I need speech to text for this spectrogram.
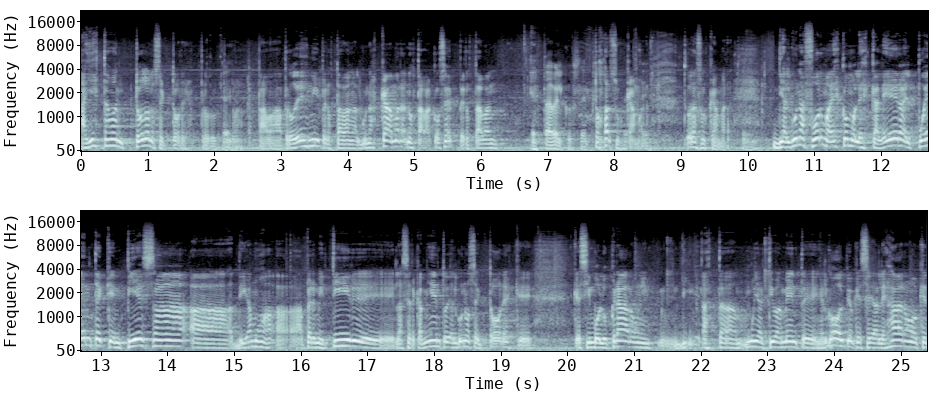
Allí estaban todos los sectores productivos. Estaba Prodesni, pero estaban algunas cámaras, no estaba COSEP, pero estaban estaba el concepto. Todas sus cámaras. Todas sus cámaras. De alguna forma es como la escalera, el puente que empieza a, digamos, a, permitir eh, el acercamiento de algunos sectores que, que se involucraron hasta muy activamente en el golpe o que se alejaron, que,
